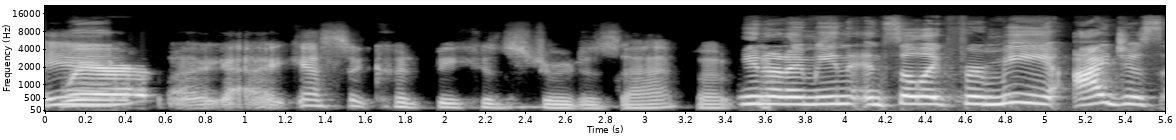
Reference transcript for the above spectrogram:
Where- Yeah, I, I guess it could be construed as that, but You know what I mean? And so like for me, I just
